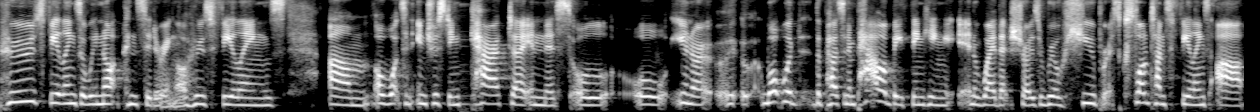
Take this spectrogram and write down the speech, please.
whose feelings are we not considering or whose feelings um, or what's an interesting character in this or or you know what would the person in power be thinking in a way that shows a real hubris? Because a lot of times feelings are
